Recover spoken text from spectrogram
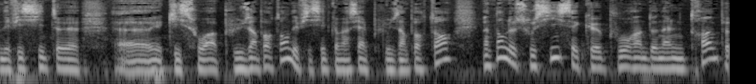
un déficit euh, qui soit plus important déficit commercial plus important. Maintenant, le souci, c'est que pour un Donald Trump,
